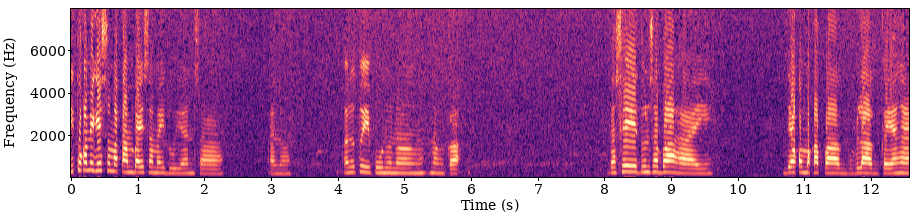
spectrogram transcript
Dito kami guys sumatambay sa Mayduyan sa ano ano to eh puno ng nangka. Kasi dun sa bahay hindi ako makapag-vlog kaya nga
